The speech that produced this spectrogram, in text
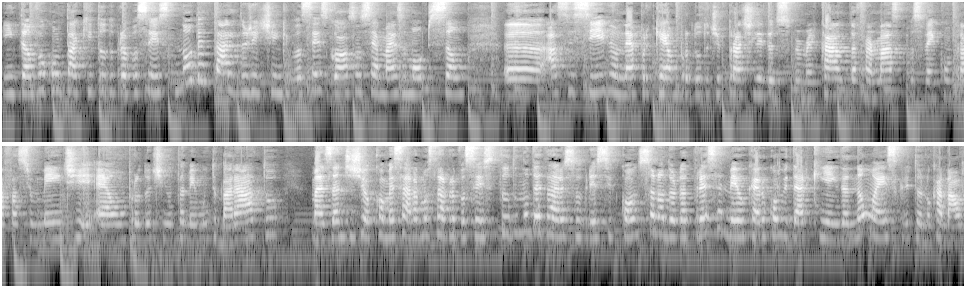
Então vou contar aqui tudo para vocês no detalhe do jeitinho que vocês gostam, se é mais uma opção uh, acessível, né, porque é um produto de prateleira do supermercado, da farmácia que você vai encontrar facilmente. É um produtinho também muito barato. Mas antes de eu começar a mostrar pra vocês tudo no detalhe sobre esse condicionador da 3CM, eu quero convidar quem ainda não é inscrito no canal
